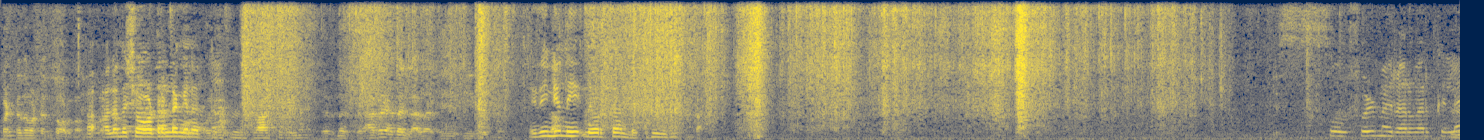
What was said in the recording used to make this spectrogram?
പെട്ടെന്ന് പെട്ടെന്ന് തുറന്നു. അല്ലൊന്ന് ഷോർട്ടറിൽ ഇരുന്നിട്ട് അത് അതല്ല ഇത്. ഇത് ഇനി നി- നിർത്താണ്ട്. ഫുൾ മിറർ വർക്ക് അല്ലേ?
